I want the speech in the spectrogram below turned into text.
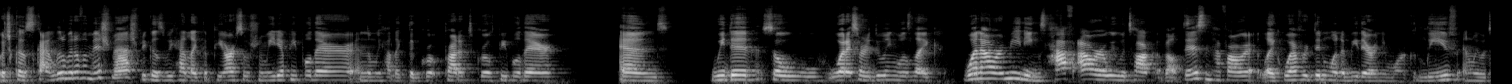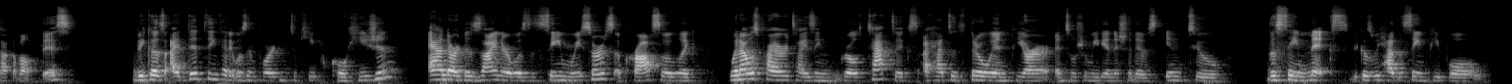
which of a little bit of a mishmash because we had like the PR social media people there, and then we had like the gro- product growth people there, and we did. So what I started doing was like one hour meetings, half hour we would talk about this, and half hour like whoever didn't want to be there anymore could leave, and we would talk about this because I did think that it was important to keep cohesion, and our designer was the same resource across. So like when I was prioritizing growth tactics, I had to throw in PR and social media initiatives into the same mix because we had the same people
